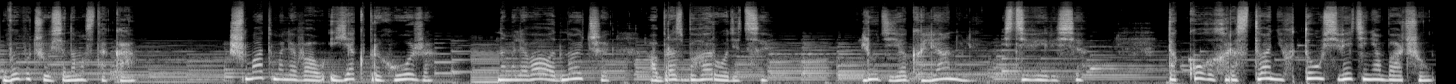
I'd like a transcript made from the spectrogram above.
вывучыўся на мастака. Шмат маляваў і як прыгожа, намаляваў аднойчы абраз багародзіцы. Людзі як глянулі, здзівіліся. Такога хараства ніхто ў свеце не бачыў.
